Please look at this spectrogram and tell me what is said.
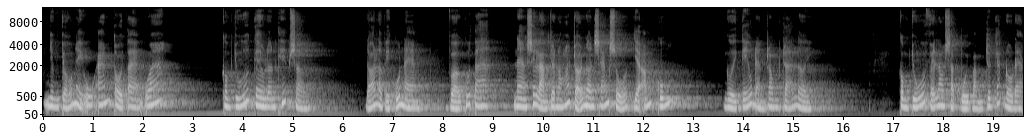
Nhưng chỗ này u ám tồi tàn quá. Công chúa kêu lên khiếp sợ. Đó là việc của nàng, vợ của ta, nàng sẽ làm cho nó trở nên sáng sủa và ấm cúng. Người kéo đàn rong trả lời. Công chúa phải lau sạch bụi bặm trên các đồ đạc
